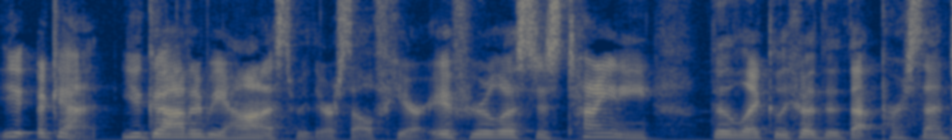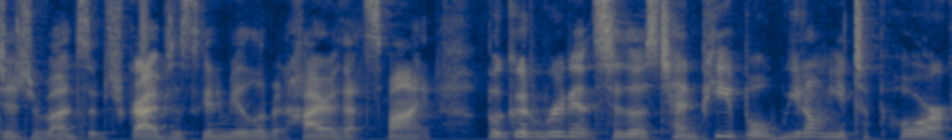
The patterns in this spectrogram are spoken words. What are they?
You, again, you got to be honest with yourself here. If your list is tiny, the likelihood that that percentage of unsubscribes is going to be a little bit higher, that's fine. But good riddance to those 10 people. We don't need to pour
